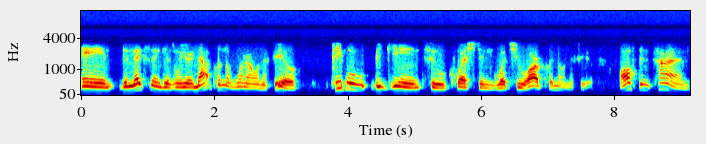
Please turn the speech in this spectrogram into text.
And the next thing is when you're not putting a winner on the field, people begin to question what you are putting on the field. Oftentimes,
